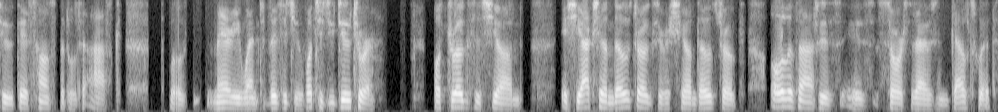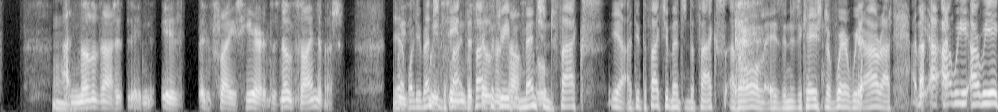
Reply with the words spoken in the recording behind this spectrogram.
to this hospital to ask, well, Mary went to visit you. What did you do to her? What drugs is she on? Is she actually on those drugs or is she on those drugs? All of that is, is sorted out and dealt with. Mm. And none of that is in, is in flight here. There's no sign of it. Yeah, we've, well, you mentioned the, fa- the, the fact that you even mentioned fax. Yeah, I think the fact you mentioned the fax at all is an indication of where we are at. I mean, are we are we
